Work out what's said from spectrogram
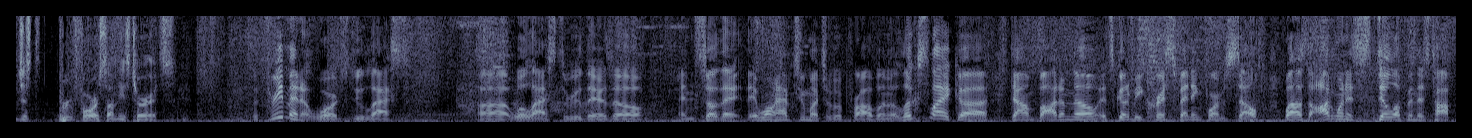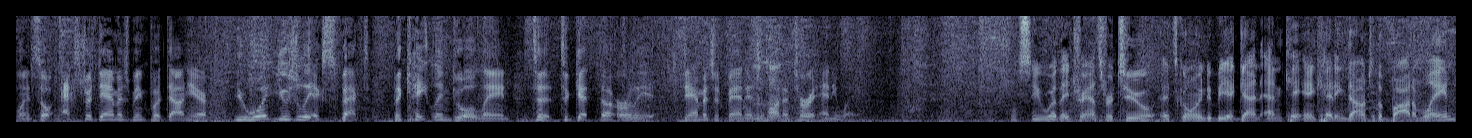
just brute force on these turrets. The three-minute wards do last uh, will last through there, though. and so they, they won't have too much of a problem. It looks like uh, down bottom, though, it's going to be Chris fending for himself, while the odd one is still up in this top lane. So extra damage being put down here. You would usually expect the Caitlyn duo lane to, to get the early damage advantage mm -hmm. on a turret anyway. We'll see where they transfer to. It's going to be, again, NK Inc. heading down to the bottom lane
